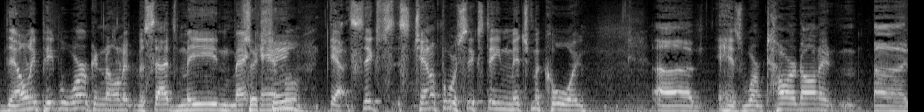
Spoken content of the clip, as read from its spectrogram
The only people working on it besides me and Matt 16? Campbell, yeah, six Channel Four sixteen. Mitch McCoy uh, has worked hard on it. Uh,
